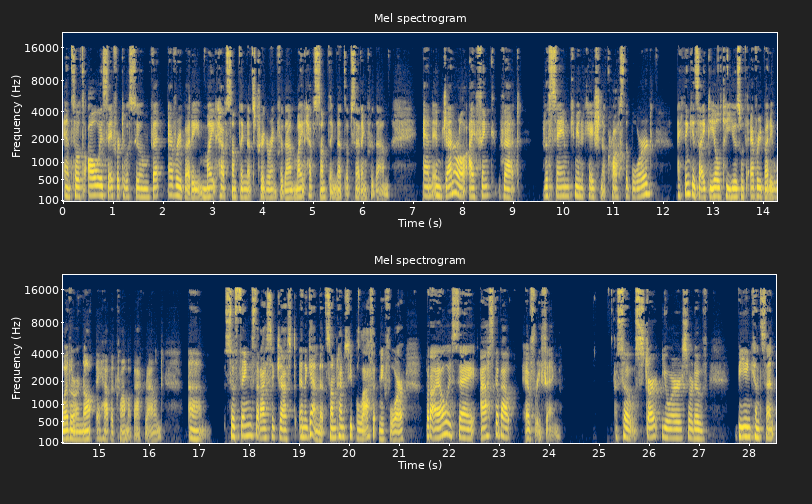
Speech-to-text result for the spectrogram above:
And so it's always safer to assume that everybody might have something that's triggering for them, might have something that's upsetting for them. And in general, I think that the same communication across the board, I think is ideal to use with everybody, whether or not they have a trauma background. Um, so things that I suggest, and again, that sometimes people laugh at me for, but I always say, ask about everything. So start your sort of being consent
